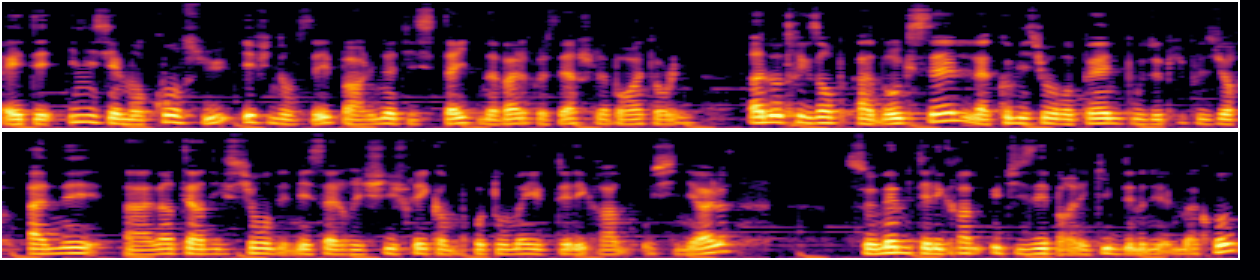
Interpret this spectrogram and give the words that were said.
a été initialement conçu et financé par l'United States Naval Research Laboratory. Un autre exemple à Bruxelles, la Commission européenne pousse depuis plusieurs années à l'interdiction des messageries chiffrées comme ProtonMail, Telegram ou Signal. Ce même Telegram utilisé par l'équipe d'Emmanuel Macron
